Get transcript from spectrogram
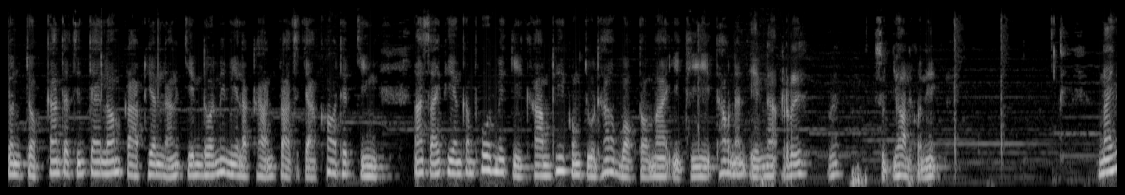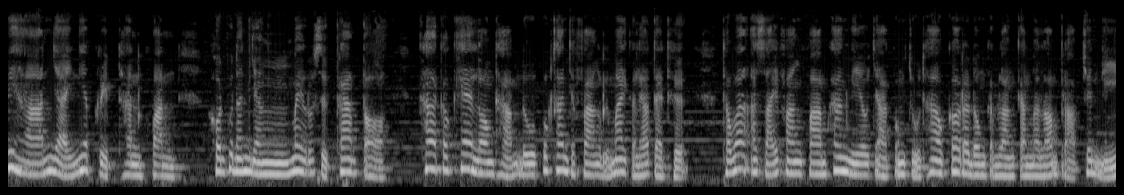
จนจบการตัดสินใจล้อมปราบเทียนหลังจินโดยไม่มีหลักฐานปราศจากข้อเท็จจริง อาศัยเพียงคำพูดไม่กี่คำที่กงจูเท่าบอกต่อมาอีกที เท่านั้นเองนะหรือสุดยอดเลยคนนี้ ในวิหารใหญ่เงียบกริบทันควัน คนผู้นั้นยังไม่รู้สึกพร่ามต่อข้าก็แค่ลองถามดูพวกท่านจะฟังหรือไม่ก็แล้วแต่เถอะทว่าอาศัยฟังความข้างเดียวจากกงจูเท่าก็ระดมกำลังกันมาล้อมปราบเช่นนี้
